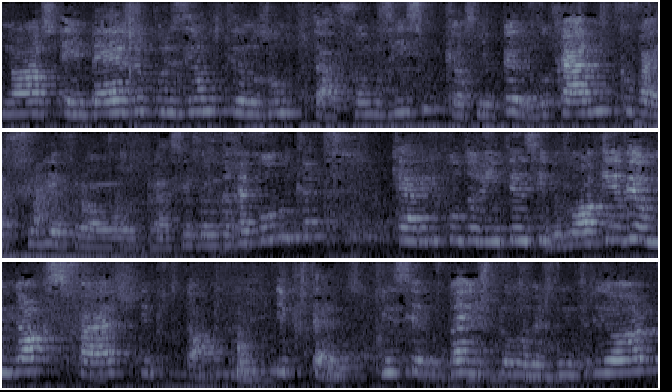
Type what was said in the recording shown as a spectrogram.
nós, em Beja, por exemplo, temos um deputado famosíssimo, que é o Sr. Pedro do Carmo, que vai defender para, o, para a Assembleia da República que a agricultura intensiva do Alqueva é o melhor que se faz em Portugal. E, portanto, conhecer bem os problemas do interior,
